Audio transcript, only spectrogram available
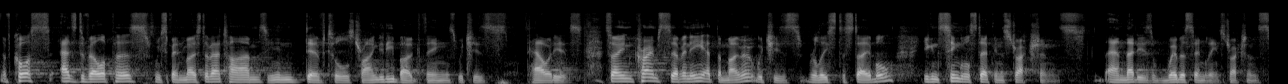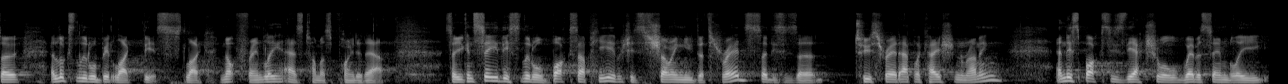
of course, as developers, we spend most of our times in dev tools trying to debug things, which is how it is. So in Chrome 70 at the moment, which is released to stable, you can single-step instructions, and that is WebAssembly instructions. So it looks a little bit like this, like not friendly, as Thomas pointed out. So you can see this little box up here, which is showing you the threads. So this is a two-thread application running. And this box is the actual WebAssembly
